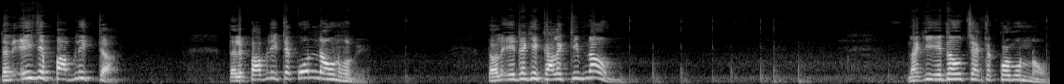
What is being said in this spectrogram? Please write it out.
তাহলে এই যে পাবলিকটা তাহলে পাবলিকটা কোন নাউন হবে? তাহলে এটা কি কালেকটিভ নাউন নাকি এটা হচ্ছে একটা কমন নাউন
